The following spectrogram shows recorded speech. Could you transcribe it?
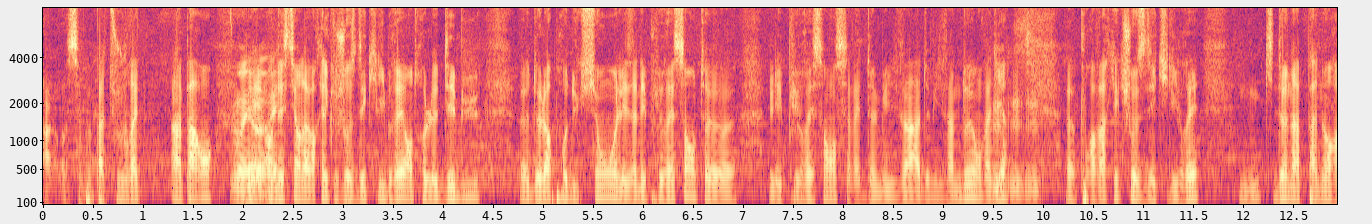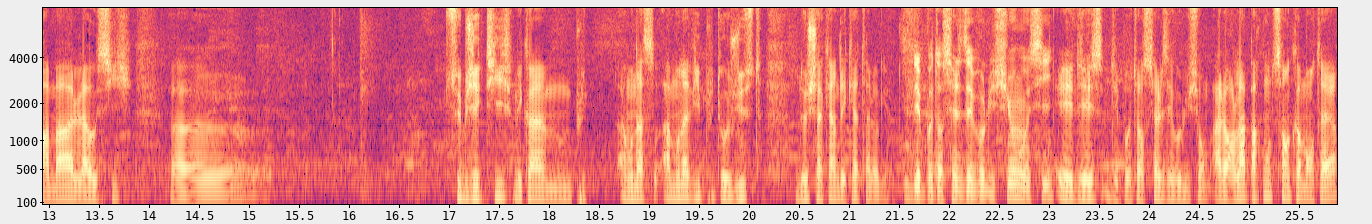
alors, ça ne peut pas toujours être un par an, Ouais, mais ouais, en ouais. essayant d'avoir quelque chose d'équilibré entre le début euh, de leur production et les années plus récentes. Euh, les plus récents, ça va être 2020 à 2022, on va dire Mhm, mhm. euh, pour avoir quelque chose d'équilibré, mm, qui donne un panorama là aussi subjectif, mais quand même, plus- à, mon as- à mon avis, plutôt juste de chacun des catalogues Des potentielles évolutions aussi. et des, des potentielles évolutions. Alors là, par contre, sans commentaire,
